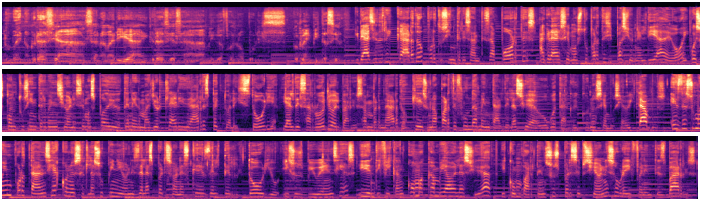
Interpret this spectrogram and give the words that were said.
Bueno, gracias Ana María y gracias a Megafonópolis por la invitación. Gracias Ricardo por tus interesantes aportes. Agradecemos tu participación el día de hoy, pues con tus intervenciones hemos podido tener mayor claridad respecto a la historia y al desarrollo del barrio San Bernardo, que es una parte fundamental de la ciudad de Bogotá que hoy conocemos y habitamos. Es de suma importancia conocer las opiniones de las personas que desde el territorio y sus vivencias identifican cómo ha cambiado la ciudad y comparten sus percepciones sobre diferentes barrios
